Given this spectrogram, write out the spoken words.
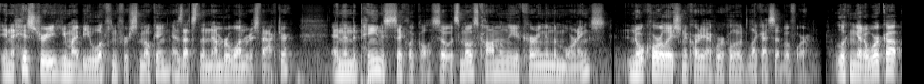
In a history, you might be looking for smoking, as that's the number one risk factor. And then the pain is cyclical, so it's most commonly occurring in the mornings. No correlation to cardiac workload, like I said before. Looking at a workup,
